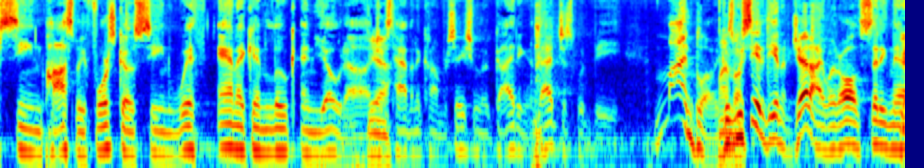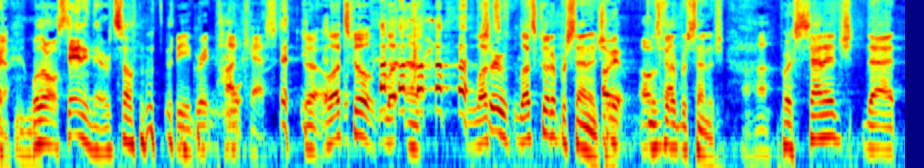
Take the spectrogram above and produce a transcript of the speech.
scene, possibly Force Ghost scene with Anakin, Luke, and Yoda, Yeah. just having a conversation with her, guiding, and that just would be mind blowing because we see it at the end of Jedi where they're all sitting there, Yeah. well, they're all standing there. So It'd be a great podcast. Yeah, let's go. Let, uh, let's True. let's go to percentage. Oh, here. yeah. Let's go Okay. to percentage. Uh-huh. Percentage that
